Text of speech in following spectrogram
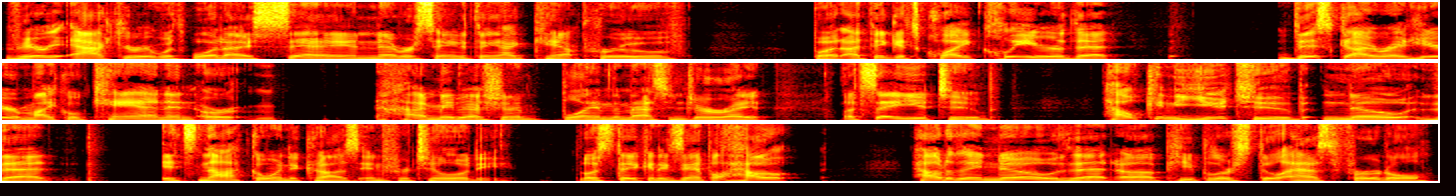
very accurate with what I say and never say anything I can't prove. But I think it's quite clear that this guy right here, Michael Cannon, or maybe I shouldn't blame the messenger, right? Let's say YouTube. How can YouTube know that it's not going to cause infertility? Let's take an example. How how do they know that uh, people are still as fertile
